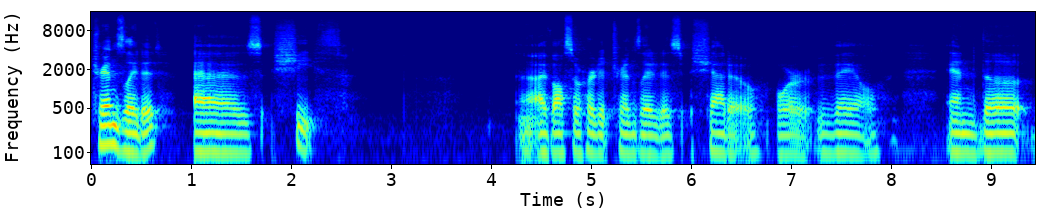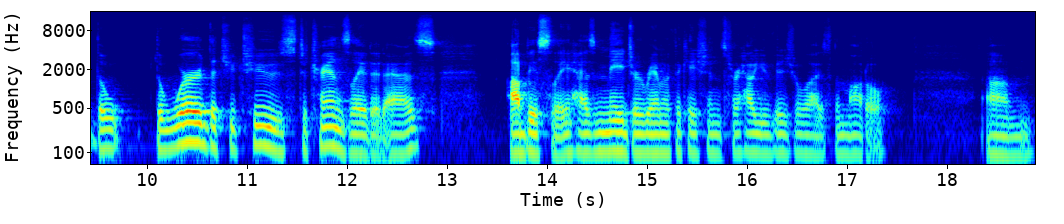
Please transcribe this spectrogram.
translated as sheath. Uh, I've also heard it translated as shadow or veil. And the, the, the word that you choose to translate it as obviously has major ramifications for how you visualize the model. Um,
